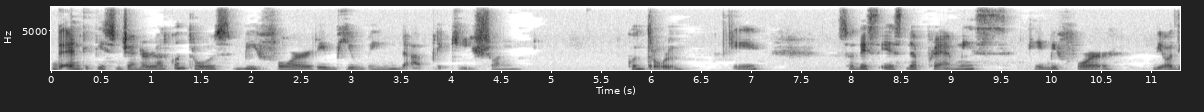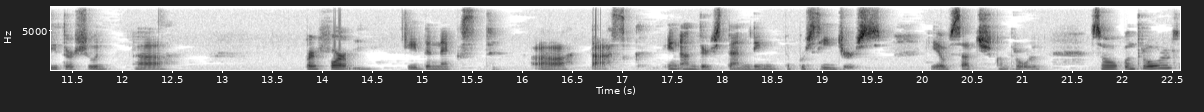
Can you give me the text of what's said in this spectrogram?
the entity's general controls before reviewing the application control. Okay, so this is the premise. Okay, before the auditor should uh, perform okay, the next uh, task in understanding the procedures okay, of such control. So controls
